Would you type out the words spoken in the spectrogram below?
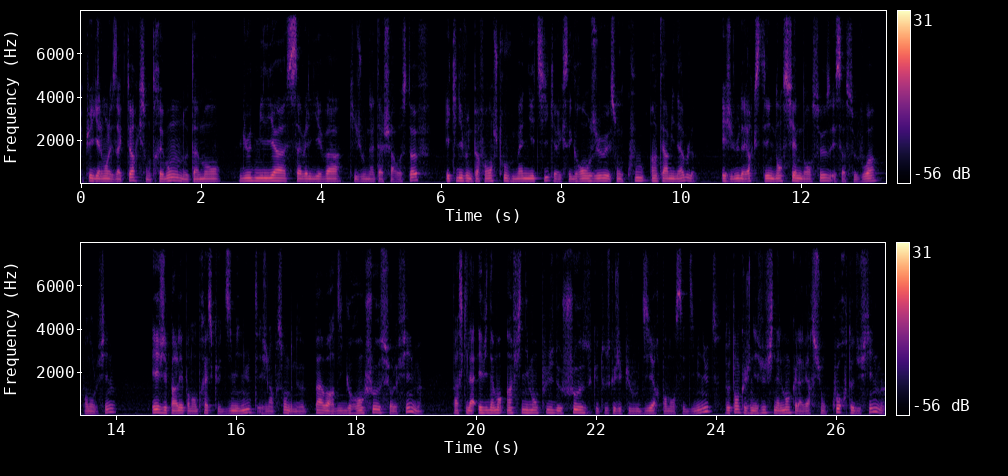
Et puis également les acteurs qui sont très bons, notamment Lyudmila Savelieva qui joue Natasha Rostov, et qui livre une performance, je trouve, magnétique avec ses grands yeux et son cou interminable. Et j'ai lu d'ailleurs que c'était une ancienne danseuse, et ça se voit pendant le film. Et j'ai parlé pendant presque 10 minutes, et j'ai l'impression de ne pas avoir dit grand chose sur le film, parce qu'il a évidemment infiniment plus de choses que tout ce que j'ai pu vous dire pendant ces 10 minutes, d'autant que je n'ai vu finalement que la version courte du film,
